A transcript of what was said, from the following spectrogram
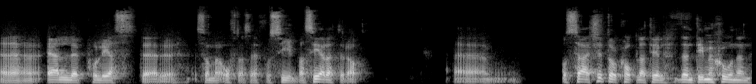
eh, eller polyester som oftast är fossilbaserat idag. Ehm, och särskilt då kopplat till den dimensionen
